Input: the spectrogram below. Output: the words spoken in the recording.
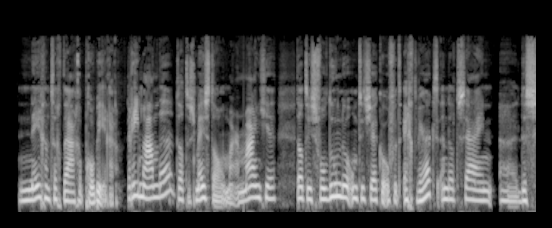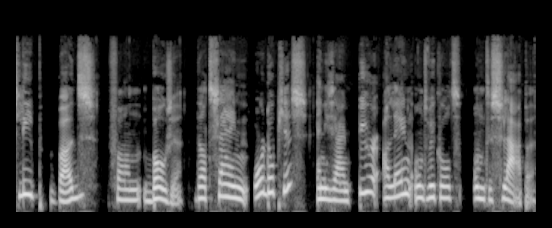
90 dagen proberen. Drie maanden, dat is meestal maar een maandje. Dat is voldoende om te checken of het echt werkt. En dat zijn eh, de Sleep Buds van Bose. Dat zijn oordopjes en die zijn puur alleen ontwikkeld om te slapen.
